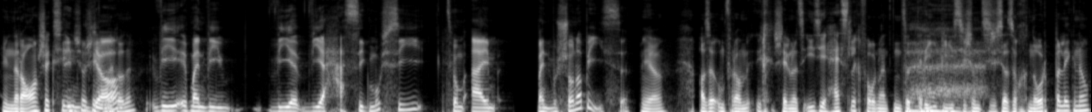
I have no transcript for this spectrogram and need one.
In war In- wahrscheinlich, ja. oder? wie, ich meine, wie, wie, wie hässig muss sein, zum einem, ich meine, du musst schon abbeissen. Ja. Also, und vor allem, ich stelle mir das easy hässlich vor, wenn du so Äh. reinbeißt und es ist ja so knorpelig noch.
